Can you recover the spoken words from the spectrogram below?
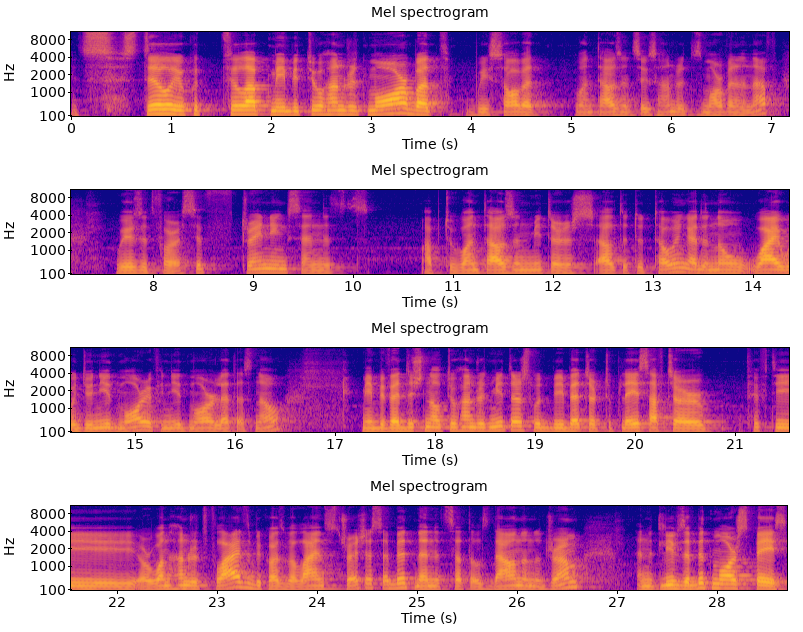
it's still you could fill up maybe 200 more but we saw that 1600 is more than enough. We use it for SIV trainings and it's up to 1000 meters altitude towing. I don't know why would you need more. If you need more let us know. Maybe the additional 200 meters would be better to place after 50 or 100 flights because the line stretches a bit, then it settles down on the drum and it leaves a bit more space.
